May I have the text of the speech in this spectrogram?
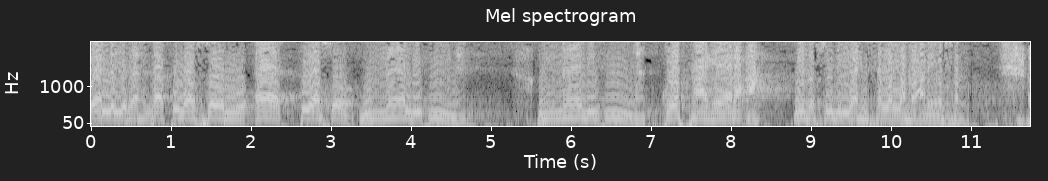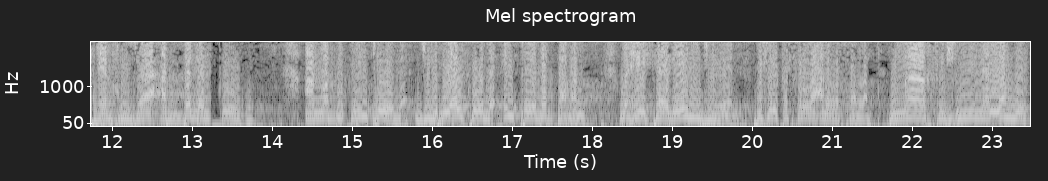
waa la yidhaahdaa kuwaasoo mumaali'iina mumaali'iina kuwa taageero ah lirasuuli illaahi sala allahu calayh wasalam reer khusaaca badankoodu ama butuuntooda jilbiyaalkooda intooda badan waxay taageeri jireen rasuulka sala allahu calayh wasalam naasixiina lahu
